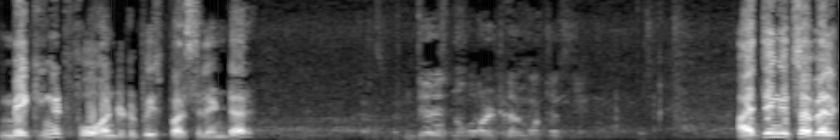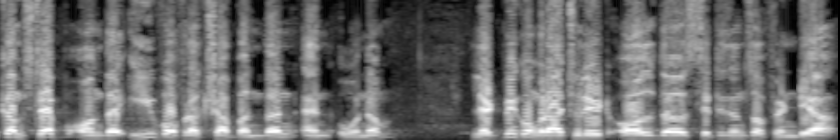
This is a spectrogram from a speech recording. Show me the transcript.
making it 400 rupees per cylinder. There is no political motive. I think it's a welcome step on the eve of Raksha Bandhan and Onam. Let me congratulate all the citizens of India.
